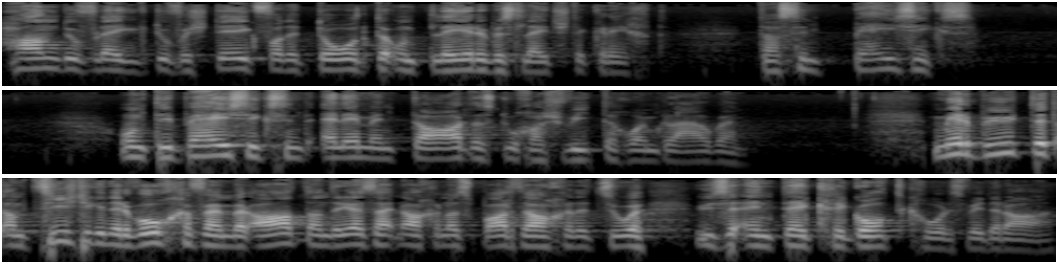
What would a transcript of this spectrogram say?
Handauflegung, die Verstehung von den Toten und die Lehre über das letzte Gericht. Das sind Basics. Und die Basics sind elementar, dass du kannst weiterkommen im Glauben. Wir bieten am Dienstag in der Woche, wenn wir an, Andrea sagt nachher noch ein paar Sachen dazu, unseren Entdecke Gott-Kurs wieder an,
